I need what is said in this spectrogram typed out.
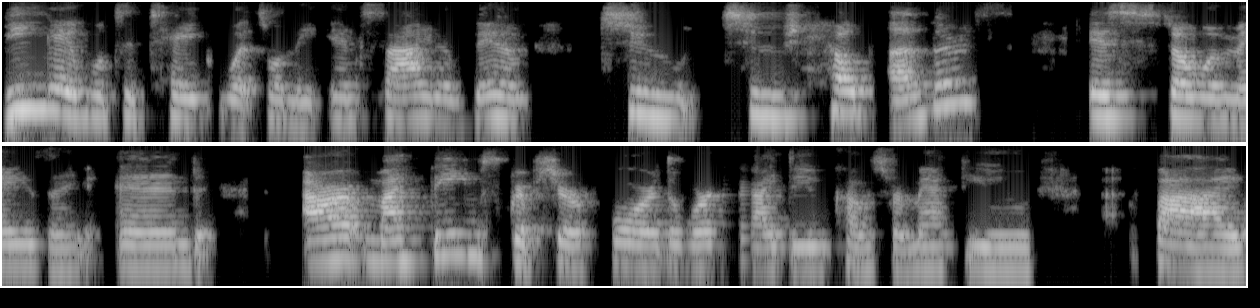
being able to take what's on the inside of them to to help others is so amazing. And our my theme scripture for the work I do comes from Matthew 5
